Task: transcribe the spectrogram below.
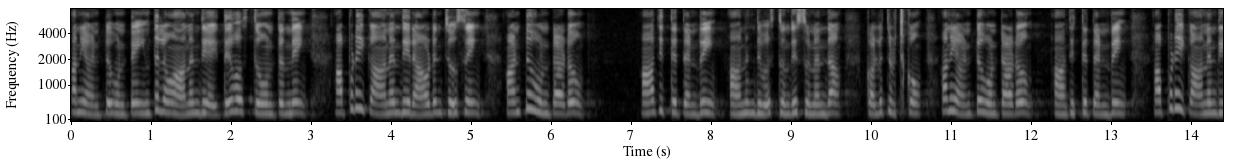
అని అంటూ ఉంటే ఇంతలో ఆనంది అయితే వస్తూ ఉంటుంది. అప్పుడే ఇక ఆనంది రావడం చూసి అంటూ ఉంటాడు. ఆదిత్య తండ్రి ఆనంది వస్తుంది సునంద కళ్ళు తుడుచుకో అని అంటూ ఉంటాడు. ఆదిత్య తండ్రి అప్పుడే ఇక ఆనంది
